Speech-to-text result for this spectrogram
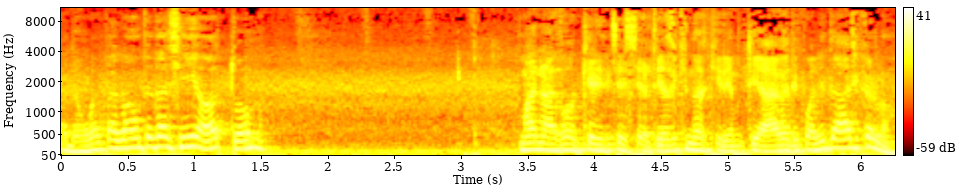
cada um vai pagar um pedacinho, ó, toma. Mas nós vamos ter certeza que nós queremos ter água de qualidade, Carlão.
